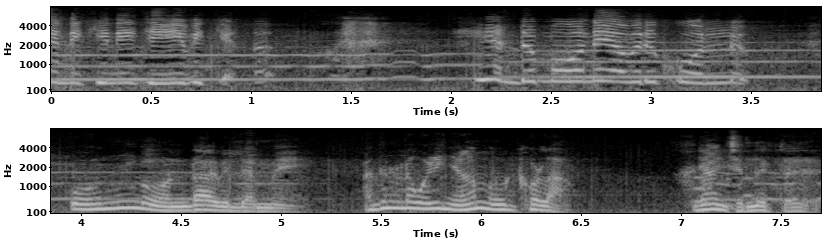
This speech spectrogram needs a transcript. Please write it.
എനിക്കിനി ജീവിക്കണ്ട. എന്റെ മോനെ അവർ കൊല്ലും. ഒന്നും ഉണ്ടാവില്ലമ്മേ. അതിനുള്ള വഴി ഞാൻ നോക്കിക്കൊള്ളാം. ഞാൻ ചെന്നിട്ട്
